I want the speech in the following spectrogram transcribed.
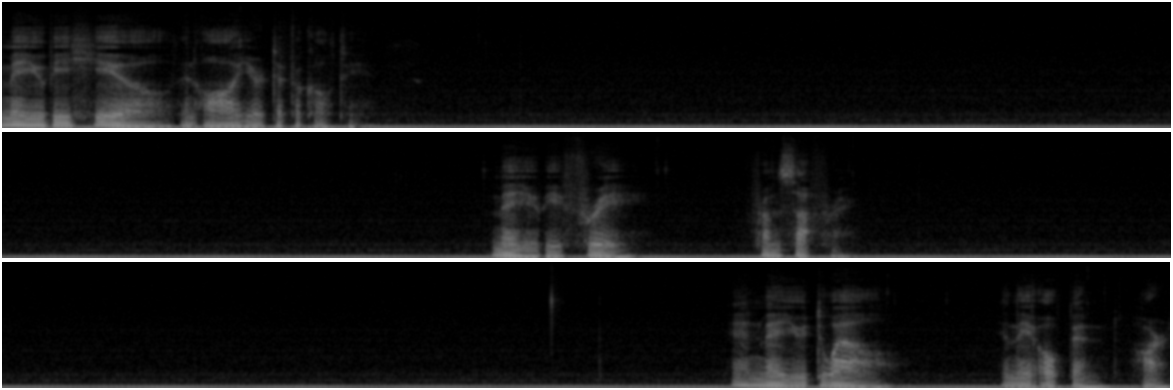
May you be healed in all your difficulties. May you be free from suffering. And may you dwell in the open heart.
